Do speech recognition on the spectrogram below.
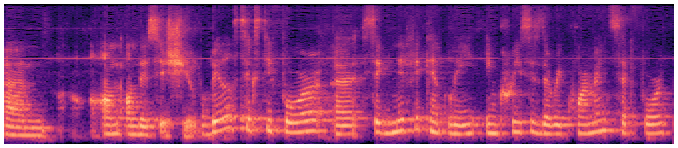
Um, on, on this issue. Bill 64 uh, significantly increases the requirements set forth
